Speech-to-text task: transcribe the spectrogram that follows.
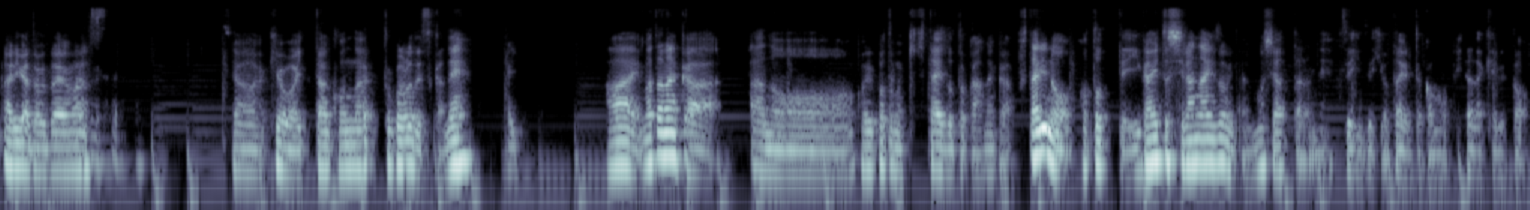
ありがとうございます。じゃあ今日は一旦こんなところですかね。はい。はい。またなんか、あのーこういうことも聞きたいぞとか、なんか二人のことって意外と知らないぞみたいな、もしあったらね、ぜひぜひお便りとかもいただけると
